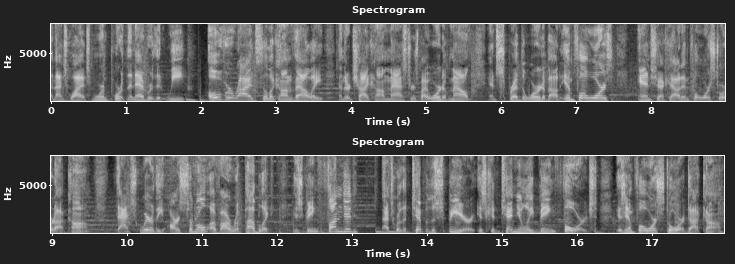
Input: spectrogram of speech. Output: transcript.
And that's why it's more important than ever that we override Silicon Valley and their Chi-Com masters by word of mouth and spread the word about InfoWars and check out InfoWarsStore.com. That's where the arsenal of our republic is being funded. That's where the tip of the spear is continually being forged, is InfoWarsStore.com.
